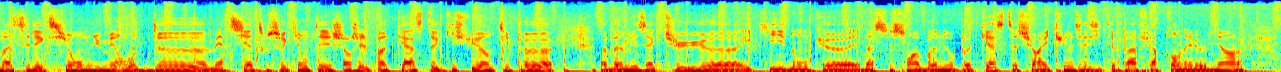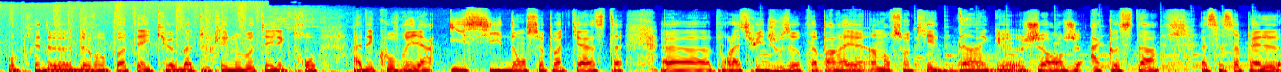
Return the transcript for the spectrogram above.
Thomas Sélection numéro 2. Merci à tous ceux qui ont téléchargé le podcast, qui suivent un petit peu euh, bah, mes actus euh, et qui donc euh, ben, se sont abonnés au podcast sur iTunes. N'hésitez pas à faire tourner le lien auprès de, vos potes avec bah, toutes les nouveautés électro à découvrir ici dans ce podcast. Pour la suite, je vous ai préparé un morceau qui est dingue, George Acosta. Ça s'appelle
